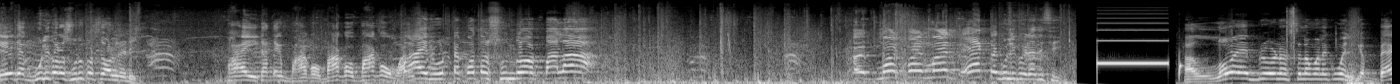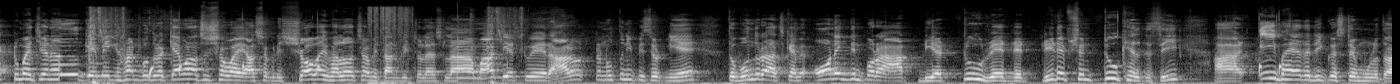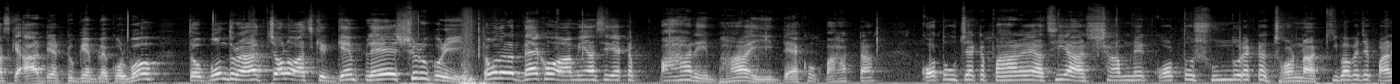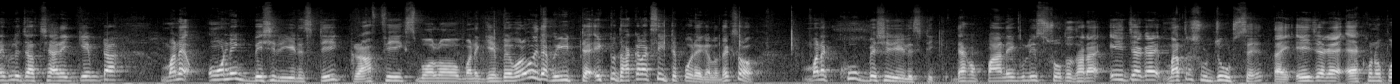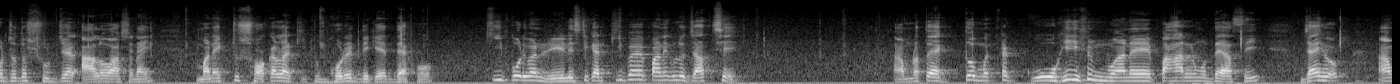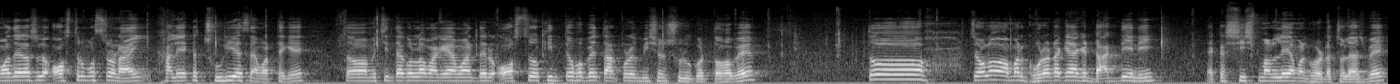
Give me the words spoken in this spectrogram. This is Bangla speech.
এই দেখ গুলি করা শুরু করছে অলরেডি ভাই এখান থেকে ভাগো ভাগো ভাগো। ভাই রোডটা কত সুন্দর পালা। একটা গুলি করে দিছি। হ্যালো এভরিওয়ান আসসালামু আলাইকুম welcome back to my channel gaming হান বন্ধুরা কেমন আছো সবাই? আশা করি সবাই ভালো আছো। আমি তানবীর চলে আসলাম আর ডিয়ার টু এর আরও একটা নতুন এপিসোড নিয়ে। তো বন্ধুরা আজকে আমি অনেক দিন পর R D R two red red redemption two খেলতেছি। আর এই ভাইয়াদের রিকোয়েস্টে মূলত আজকে R D R two game play করব। তো বন্ধুরা, চলো আজকে গেম প্লে শুরু করি। তো বন্ধুরা, দেখো, আমি আছি একটা পাহাড়ে। ভাই, দেখো পাহাড়টা। কত উঁচু একটা পাহাড়ে আছি আর সামনে কত সুন্দর একটা ঝর্ণা। কীভাবে যে পানিগুলো যাচ্ছে আর এই গেমটা মানে অনেক বেশি রিয়েলিস্টিক গ্রাফিক্স বলো মানে গেম প্লে বলো, ওই দেখো ইটটা, একটু ধাক্কা লাগছে, ইটটা পড়ে গেল, দেখছ? মানে খুব বেশি রিয়েলিস্টিক দেখো, পানিগুলির স্রোতধারা এই জায়গায়, মাত্র সূর্য উঠছে, তাই এই জায়গায় এখনও পর্যন্ত সূর্যের আলো আসে নাই। মানে একটু সকাল আর কি, একটু ভোরের দিকে দেখো কি পরিমাণ রিয়েলিস্টিক আর কীভাবে পানিগুলো যাচ্ছে। আমরা তো একদম একটা গভীর মানে পাহাড়ের মধ্যে আছি। যাই হোক, আমাদের আসলে অস্ত্রমস্ত্র নাই, খালি একটা ছুরি আছে আমার থেকে। তো আমি চিন্তা করলাম আগে আমাদের অস্ত্র কিনতে হবে, তারপরে মিশন শুরু করতে হবে। তো চলো আমার ঘোড়াটাকে আগে ডাক দিয়ে নিই। একটা শীষ মারলেই আমার ঘোড়াটা চলে আসবে।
